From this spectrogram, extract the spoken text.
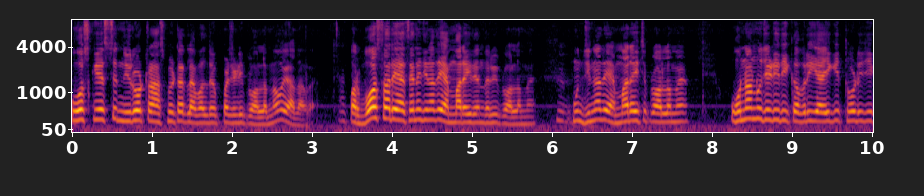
ਉਸ ਕੇਸ 'ਚ ਨਿਊਰੋਟ੍ਰਾਂਸਮਿਟਰ ਲੈਵਲ ਦੇ ਉੱਪਰ ਜਿਹੜੀ ਪ੍ਰੋਬਲਮ ਹੈ ਉਹ ਜ਼ਿਆਦਾ ਹੈ ਔਰ ਬਹੁਤ ਸਾਰੇ ਐਸੇ ਨੇ ਜਿਨ੍ਹਾਂ ਦੇ MRI ਦੇ ਅੰਦਰ ਵੀ ਪ੍ਰੋਬਲਮ ਹੈ। ਹੁਣ ਜਿਨ੍ਹਾਂ ਦੇ MRI 'ਚ ਪ੍ਰੋਬਲਮ ਹੈ ਉਹਨਾਂ ਨੂੰ ਜਿਹੜੀ ਰਿਕਵਰੀ ਆਏਗੀ ਥੋੜੀ ਜਿਹੀ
